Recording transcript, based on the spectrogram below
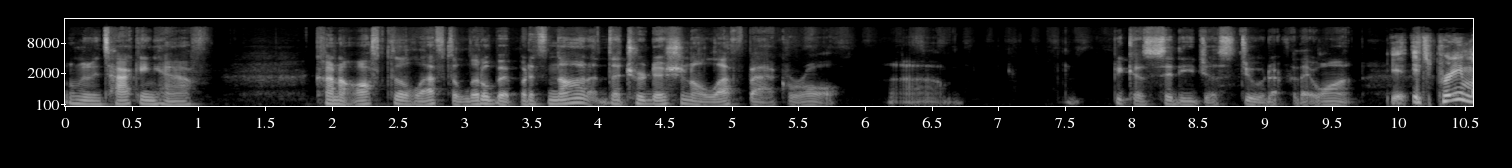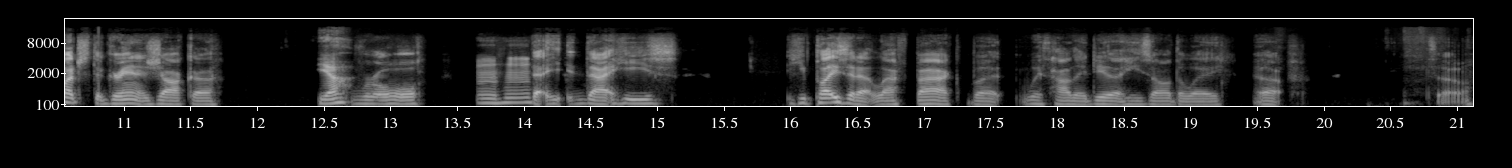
on the attacking half, kind of off to the left a little bit, but it's not the traditional left back role. Um, because City just do whatever they want. It's pretty much the Granit Xhaka yeah role Mm-hmm. that he, that he's he plays it at left back, but with how they do that, he's all the way up. So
